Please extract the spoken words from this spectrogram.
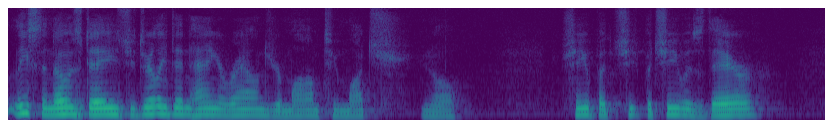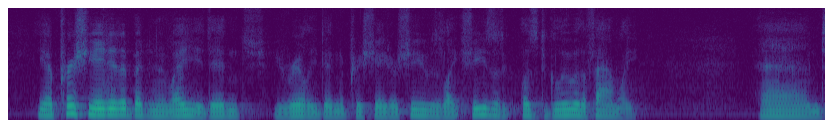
at least in those days, you really didn't hang around your mom too much, you know. She, but she, but she was there. You appreciated it, but in a way you didn't. You really didn't appreciate her. She was like she was the glue of the family, and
